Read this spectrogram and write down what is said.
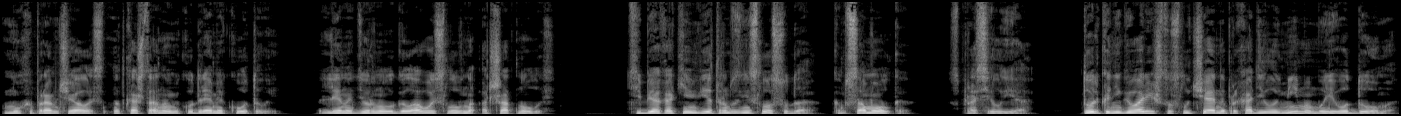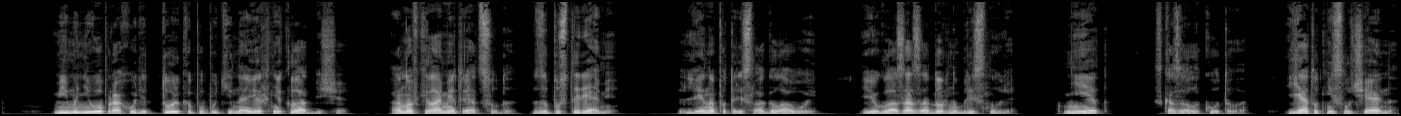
Муха промчалась над каштановыми кудрями Котовой. Лена дернула головой, словно отшатнулась. — Тебя каким ветром занесло сюда, комсомолка? — спросил я. — Только не говори, что случайно проходила мимо моего дома. Мимо него проходит только по пути на верхнее кладбище. Оно в километре отсюда, за пустырями. Лена потрясла головой. Ее глаза задорно блеснули. — Нет, — сказала Котова. Я тут не случайно.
